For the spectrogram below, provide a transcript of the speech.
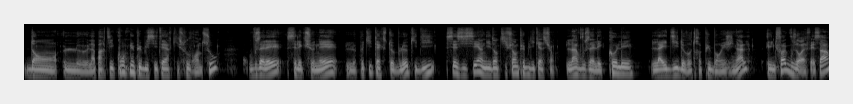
dans la partie contenu publicitaire qui s'ouvre en dessous, vous allez sélectionner le petit texte bleu qui dit Saisissez un identifiant de publication. Là, vous allez coller l'ID de votre pub originale. Et une fois que vous aurez fait ça,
